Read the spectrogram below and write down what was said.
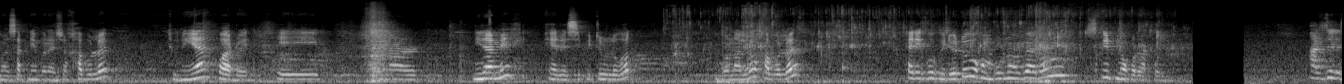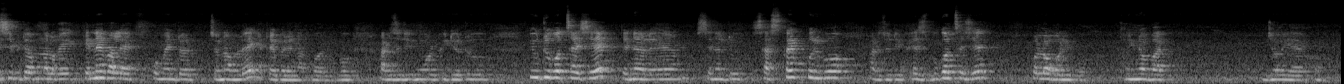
মই চাটনি বনাইছোঁ খাবলৈ। ধুনীয়া সোৱাদ হয়। এই আপোনাৰ নিৰামিষ এই ৰেচিপিটোৰ লগত বনালোঁ খাবলৈ। থাকিব ভিডিঅ'টো সম্পূৰ্ণভাৱে আৰু স্কিপ নকৰাকৈ। আজি ৰেচিপিটো আপোনালোকে কেনে পালে কমেণ্টত জনাবলৈ একেবাৰে নাপাহৰিব। আৰু যদি মোৰ ভিডিঅ'টো ইউটিউবত চাইছে তেনেহ'লে চেনেলটো ছাবস্ক্ৰাইব কৰিব। আৰু যদি ফেচবুকত চাইছে ফ'ল' কৰিব। ধন্যবাদ জয় অসম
